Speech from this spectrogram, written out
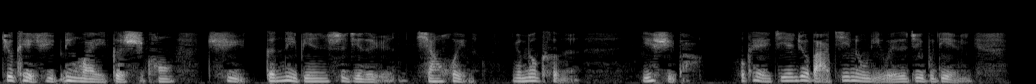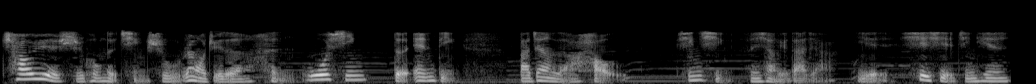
就可以去另外一个时空，去跟那边世界的人相会呢？有没有可能？也许吧。OK，今天就把基努里维的这部电影《超越时空的情书》，让我觉得很窝心的 ending，把这样的好心情分享给大家。也谢谢今天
